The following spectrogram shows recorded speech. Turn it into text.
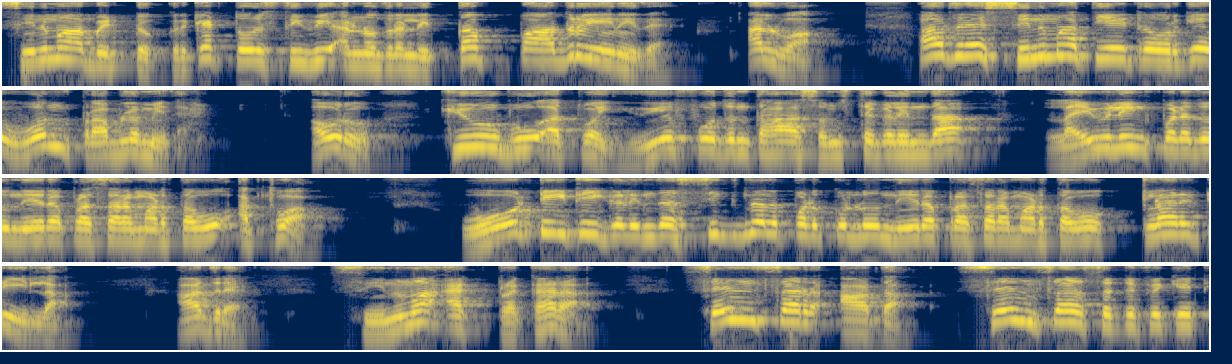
ಸಿನಿಮಾ ಬಿಟ್ಟು ಕ್ರಿಕೆಟ್ ತೋರಿಸ್ತೀವಿ ಅನ್ನೋದರಲ್ಲಿ ತಪ್ಪಾದರೂ ಏನಿದೆ ಅಲ್ವಾ? ಆದರೆ ಸಿನಿಮಾ ಥಿಯೇಟರ್ ಅವ್ರಿಗೆ ಒಂದು ಪ್ರಾಬ್ಲಮ್ ಇದೆ. ಅವರು ಕ್ಯೂಬು ಅಥವಾ ಯು ಎಫ್ ಒದಂತಹ ಸಂಸ್ಥೆಗಳಿಂದ ಲೈವ್ ಲಿಂಕ್ ಪಡೆದು ನೇರ ಪ್ರಸಾರ ಮಾಡ್ತಾವೋ ಅಥವಾ ಒ ಟಿ ಟಿಗಳಿಂದ ಸಿಗ್ನಲ್ ಪಡ್ಕೊಂಡು ನೇರ ಪ್ರಸಾರ ಮಾಡ್ತಾವೋ ಕ್ಲಾರಿಟಿ ಇಲ್ಲ. ಆದರೆ ಸಿನಿಮಾ ಆ್ಯಕ್ಟ್ ಪ್ರಕಾರ ಸೆನ್ಸರ್ ಆದ ಸೆನ್ಸರ್ ಸರ್ಟಿಫಿಕೇಟ್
